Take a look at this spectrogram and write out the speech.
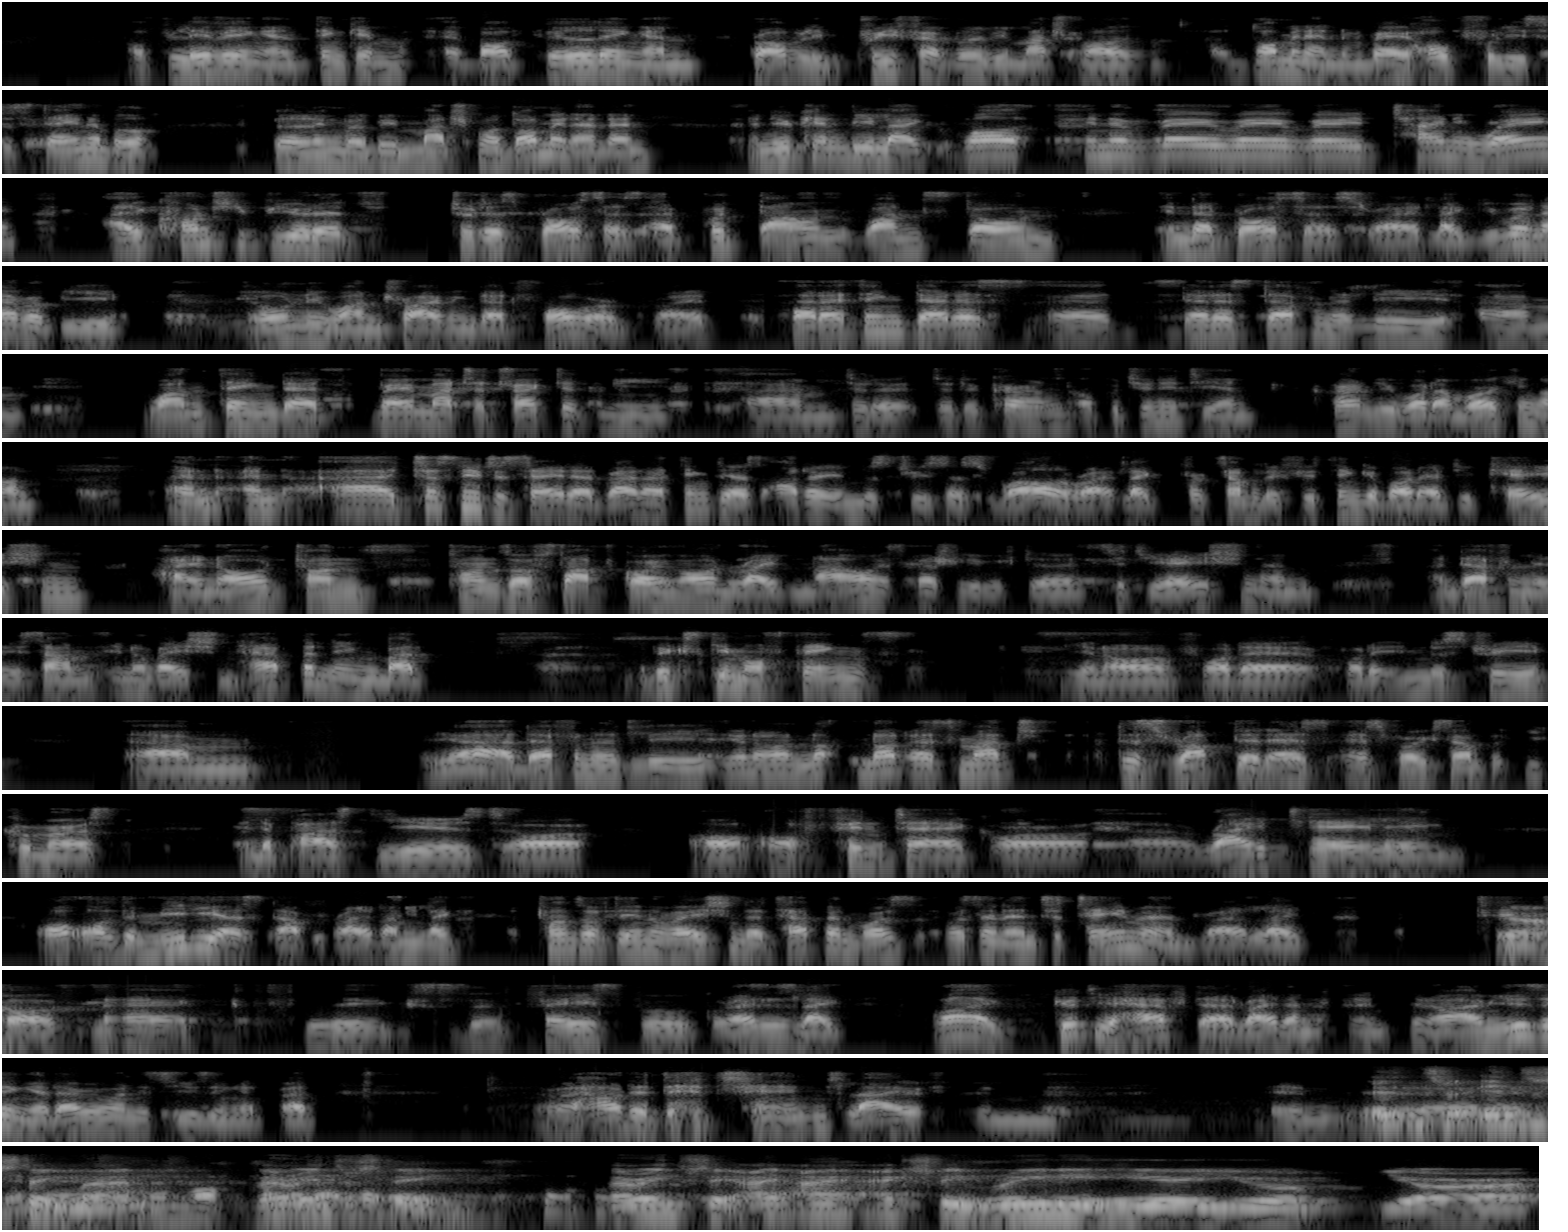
of living and thinking about building, and probably prefab will be much more dominant and very hopefully sustainable building will be much more dominant. And, and you can be like, well, in a very, very, very tiny way, I contributed to this process. I put down one stone in that process, right? Like you will never be the only one driving that forward, right? But I think that is uh, that is definitely um, one thing that very much attracted me um, to the to the current opportunity and currently what I'm working on. And and I just need to say that, right? I think there's other industries as well, right? Like for example, if you think about education, I know tons tons of stuff going on right now, especially with the situation and and definitely some innovation happening, but the big scheme of things you know for the for the industry um, yeah definitely you know not, not as much disrupted as as for example e-commerce in the past years or or, or fintech or uh, ride hailing or all the media stuff right i mean like tons of the innovation that happened was was an entertainment right like tiktok yeah. netflix facebook right it's like well good you have that right and, and you know i'm using it everyone is using it but how did that change life in in, it's uh, interesting, in, man. In Very interesting. Very interesting. I, I actually really hear your your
